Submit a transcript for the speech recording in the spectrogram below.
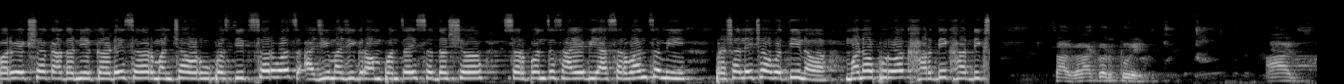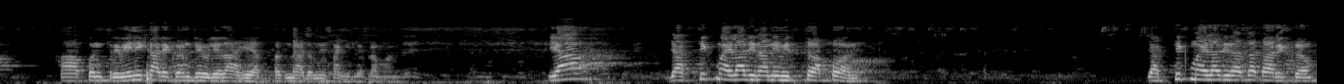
पर्यवेक्षक आदरणीय करडे सर मंचावर उपस्थित सर्वच आजी माजी ग्रामपंचायत सदस्य सरपंच साहेब या सर्वांचं मी प्रशालेच्या वतीनं मनपूर्वक हार्दिक हार्दिक साजरा करतोय. आज हा आपण त्रिवेणी कार्यक्रम ठेवलेला आहे आत्ताच मॅडमने सांगितल्याप्रमाणे. या जागतिक महिला दिनानिमित्त आपण जागतिक महिला दिनाचा कार्यक्रम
